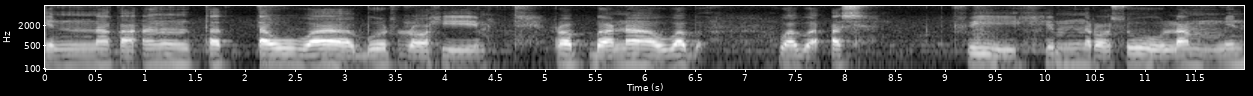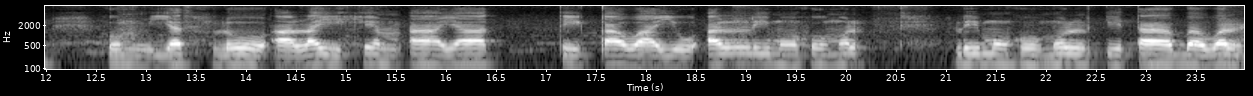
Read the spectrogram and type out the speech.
innaka antat tawwabur rahim Rabbana wab wab'as fihim rasulam min hum yatlu alaihim ayatika wa yu'allimuhumul limuhumul kitaba wal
